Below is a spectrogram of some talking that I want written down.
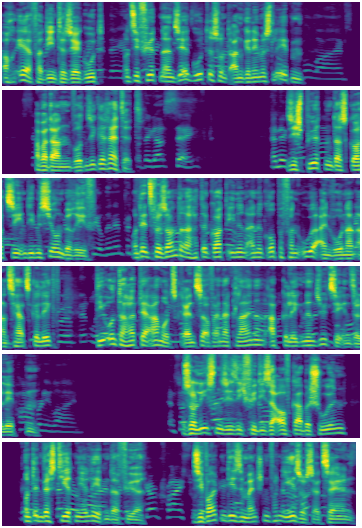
Auch er verdiente sehr gut und sie führten ein sehr gutes und angenehmes Leben. Aber dann wurden sie gerettet. Sie spürten, dass Gott sie in die Mission berief. Und insbesondere hatte Gott ihnen eine Gruppe von Ureinwohnern ans Herz gelegt, die unterhalb der Armutsgrenze auf einer kleinen, abgelegenen Südseeinsel lebten. So ließen sie sich für diese Aufgabe schulen und investierten ihr Leben dafür. Sie wollten diesen Menschen von Jesus erzählen.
